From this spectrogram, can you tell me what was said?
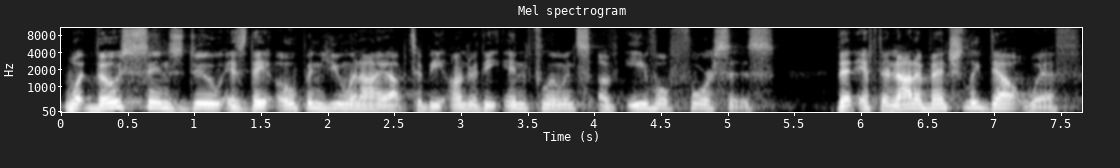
what those sins do is they open you and I up to be under the influence of evil forces that, if they're not eventually dealt with,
